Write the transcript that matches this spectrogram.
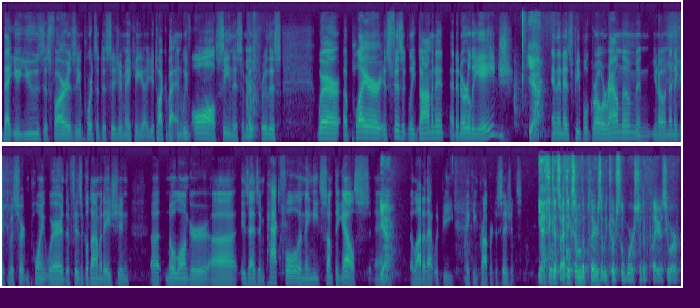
that you used as far as the importance of decision making. Uh, you talk about, and we've all seen this and been through this, where a player is physically dominant at an early age. Yeah. And then as people grow around them, and you know, and then they get to a certain point where the physical domination uh, no longer uh, is as impactful and they need something else. And yeah. A lot of that would be making proper decisions. Yeah, I think that's, I think some of the players that we coach the worst are the players who are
